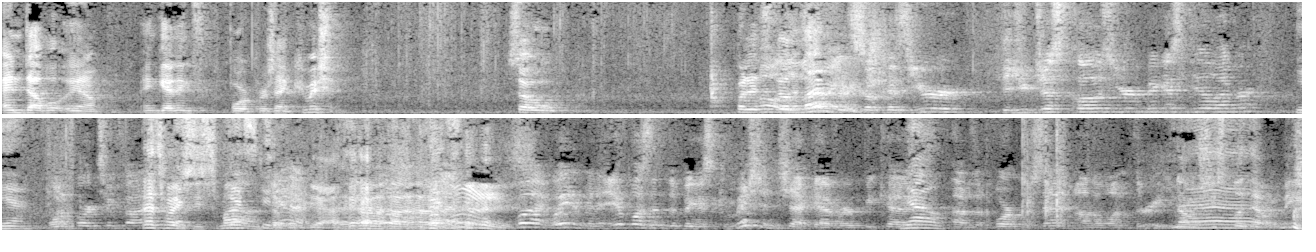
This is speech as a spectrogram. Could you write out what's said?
and double, you know, and getting four percent commission. So, but it's oh, the leverage. Right. So, because you're, did you just close your biggest deal ever? Yeah. One four two five. That's why she's smiling so yesterday. big. Yeah. but wait a minute, it wasn't the biggest commission check ever because No. of the four percent on the one three. no, she split that with me.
